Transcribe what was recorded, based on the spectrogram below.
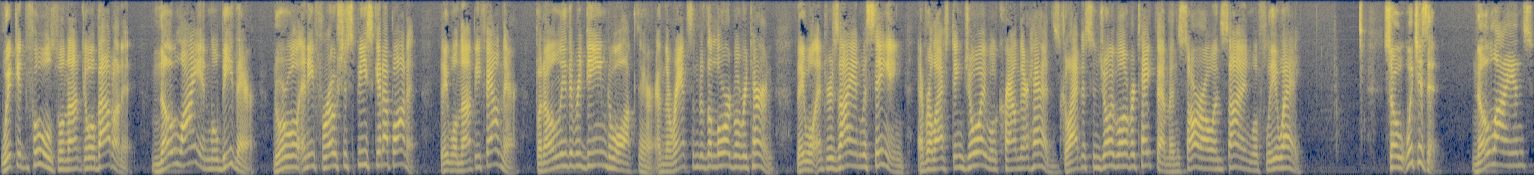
Wicked fools will not go about on it. No lion will be there, nor will any ferocious beast get up on it. They will not be found there, but only the redeemed walk there, and the ransomed of the Lord will return. They will enter Zion with singing. Everlasting joy will crown their heads. Gladness and joy will overtake them, and sorrow and sighing will flee away. So, which is it? No lions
